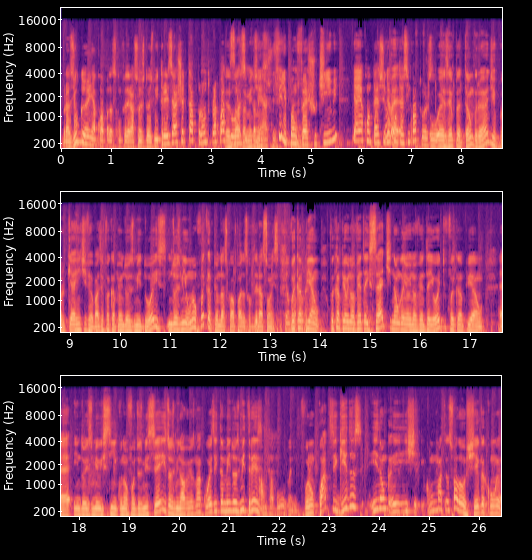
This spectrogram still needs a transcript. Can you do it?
o Brasil ganha a Copa das Confederações de 2013 e acha que tá pronto pra 14. Exatamente também isso. acho isso. Filipão fecha o time e aí acontece o que Não, é- acontece em 14. O exemplo é tão grande porque a gente vê, o Brasil foi campeão em 2002, em 2001 não foi campeão das Copas das Confederações. Um Foi campeão, foi campeão em 97, não ganhou em 98, foi campeão é, em 2005, não foi em 2006, 2009 a mesma coisa e também em 2013. Há um tabu, Vani. Foram quatro seguidas e não. E, e como o Matheus falou, chega com.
